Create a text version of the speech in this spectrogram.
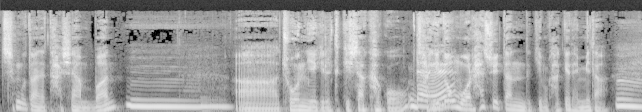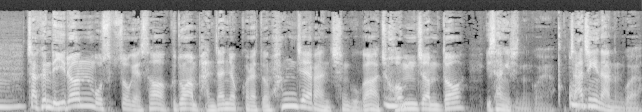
친구들한테 다시 한번 음. 아, 좋은 얘기를 듣기 시작하고 네. 자기도 뭘 할 수 있다는 느낌을 갖게 됩니다. 음. 자, 근데 이런 모습 속에서 그동안 반장 역할을 했던 황제라는 친구가 점점 더 이상해지는 거예요. 짜증이 나는 거야.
